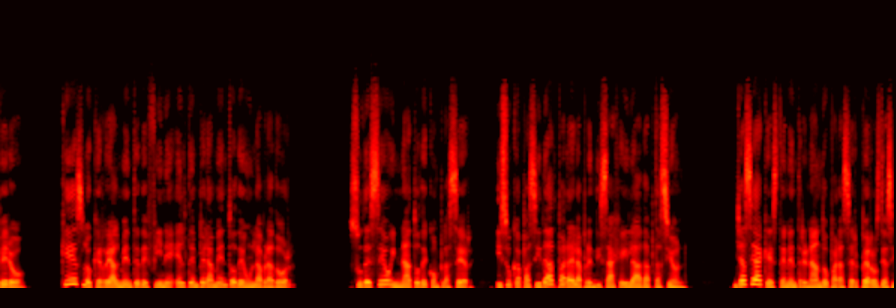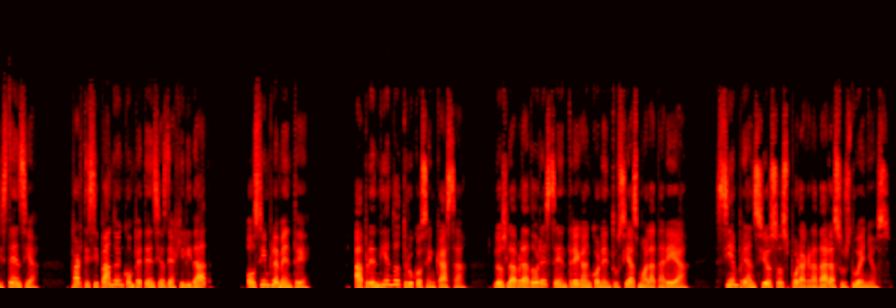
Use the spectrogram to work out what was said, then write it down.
Pero, ¿qué es lo que realmente define el temperamento de un labrador? Su deseo innato de complacer y su capacidad para el aprendizaje y la adaptación, ya sea que estén entrenando para ser perros de asistencia, participando en competencias de agilidad o simplemente aprendiendo trucos en casa, los labradores se entregan con entusiasmo a la tarea siempre ansiosos por agradar a sus dueños.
